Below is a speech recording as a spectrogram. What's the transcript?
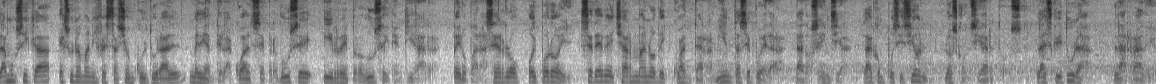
La música es una manifestación cultural mediante la cual se produce y reproduce identidad. Pero para hacerlo, hoy por hoy, se debe echar mano de cuanta herramienta se pueda. La docencia, la composición, los conciertos, la escritura, la radio,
